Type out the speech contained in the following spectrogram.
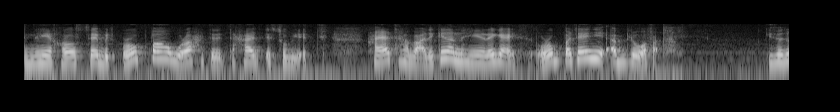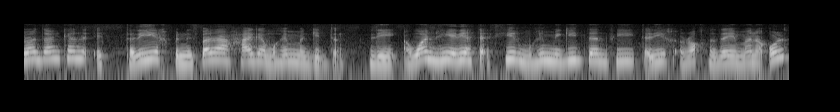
إن هي خلاص سابت أوروبا وراحت الاتحاد السوفيتي. حياتها بعد كده إن هي رجعت أوروبا تاني قبل وفاتها. إيزادورا دانكن التاريخ بالنسبة لها حاجة مهمة جدا. ليه؟ أولا هي ليها تأثير مهم جدا في تاريخ الرقص زي ما أنا قلت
